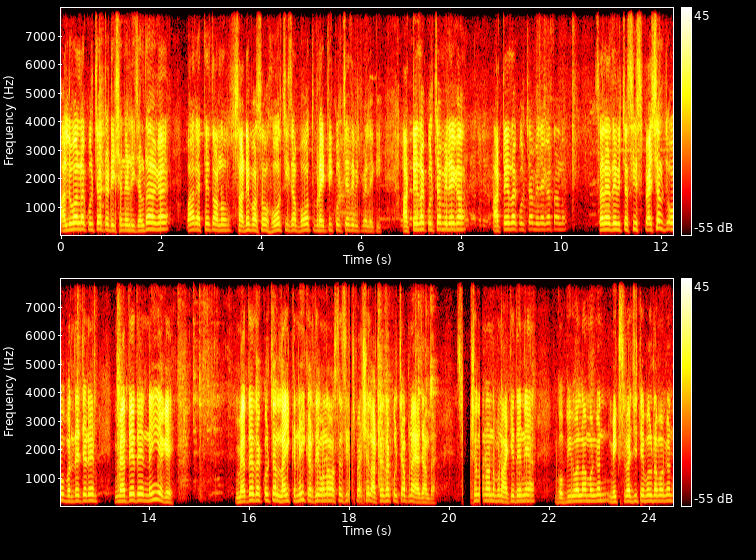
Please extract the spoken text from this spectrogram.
ਆਲੂ ਵਾਲਾ ਕੁਲਚਾ ਟ੍ਰੈਡੀਸ਼ਨਲੀ ਚੱਲਦਾ ਹੈਗਾ ਪਰ ਇੱਥੇ ਤੁਹਾਨੂੰ ਸਾਡੇ ਪਾਸੋਂ ਹੋਰ ਚੀਜ਼ਾਂ, ਬਹੁਤ ਵੈਰਾਈਟੀ ਕੁਲਚੇ ਦੇ ਵਿੱਚ ਮਿਲੇਗੀ। ਆਟੇ ਦਾ ਕੁਲਚਾ ਮਿਲੇਗਾ, ਆਟੇ ਦਾ ਕੁਲਚਾ ਮਿਲੇਗਾ ਤੁਹਾਨੂੰ। ਸਰ ਇਹਦੇ ਵਿੱਚ ਅਸੀਂ ਸਪੈਸ਼ਲ ਉਹ ਬੰਦੇ ਜਿਹੜੇ ਮੈਦੇ ਦੇ ਨਹੀਂ ਹੈਗੇ, ਮੈਦੇ ਦਾ ਕੁਲਚਾ ਲਾਈਕ ਨਹੀਂ ਕਰਦੇ, ਉਹਨਾਂ ਵਾਸਤੇ ਅਸੀਂ ਸਪੈਸ਼ਲ ਆਟੇ ਦਾ ਕੁਲਚਾ ਬਣਾਇਆ ਜਾਂਦਾ ਸਪੈਸ਼ਲ ਉਹਨਾਂ ਨੂੰ ਬਣਾ ਕੇ ਦਿੰਦੇ ਆ ਗੋਭੀ ਵਾਲਾ ਮੰਗਣ ਮਿਕਸ ਵੈਜੀਟੇਬਲ ਦਾ ਮੰਗਣ,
